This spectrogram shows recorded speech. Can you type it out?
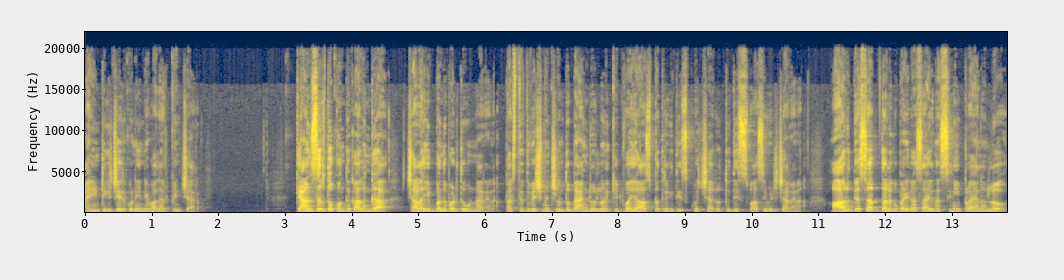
ఆయన ఇంటికి చేరుకుని నివాళులర్పించారు. క్యాన్సర్తో కొంతకాలంగా చాలా ఇబ్బంది పడుతూ ఉన్నారాయన పరిస్థితి విషమించడంతో బెంగళూరులోని కిడ్వాయి ఆసుపత్రికి తీసుకువచ్చారు తుది శ్వాస ఆరు దశాబ్దాలకు పైగా సాగిన సినీ ప్రయాణంలో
